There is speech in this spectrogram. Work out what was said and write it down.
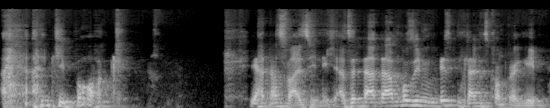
Anti Borg. Ja, das weiß ich nicht. Also da, da muss ich ein bisschen ein kleines Kontra geben.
